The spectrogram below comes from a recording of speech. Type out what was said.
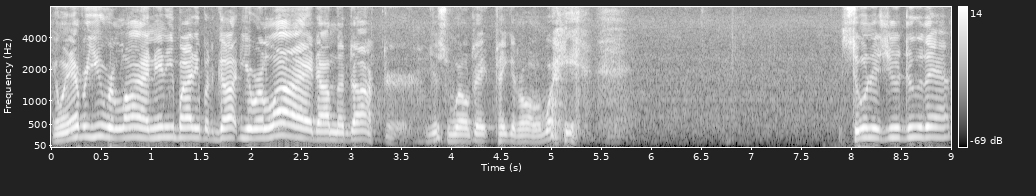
And whenever you rely on anybody but God, you relied on the doctor. Just well take, take it all away. as soon as you do that,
